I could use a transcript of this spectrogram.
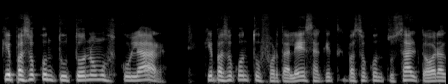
¿Qué pasó con tu tono muscular? ¿Qué pasó con tu fortaleza? ¿Qué pasó con tu salto? Ahora,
